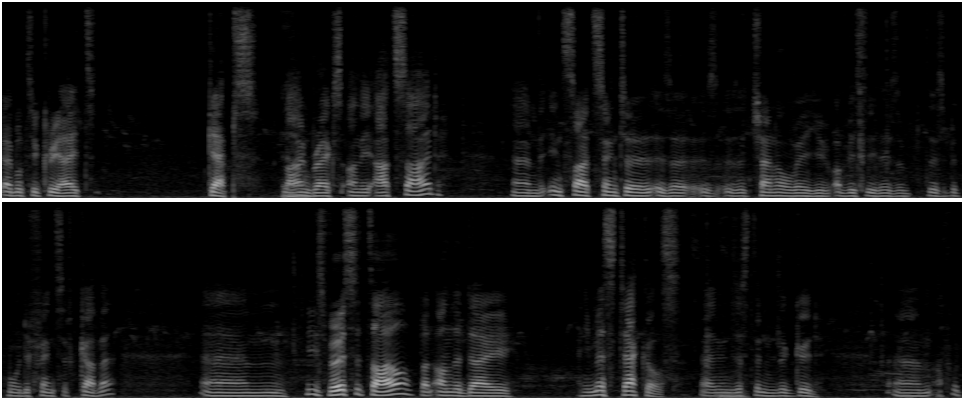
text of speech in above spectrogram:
able to create gaps, line breaks on the outside. And the inside centre is a is, is a channel where you obviously there's a there's a bit more defensive cover. Um, he's versatile, but on the day he missed tackles and it just didn't look good. Um, I thought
